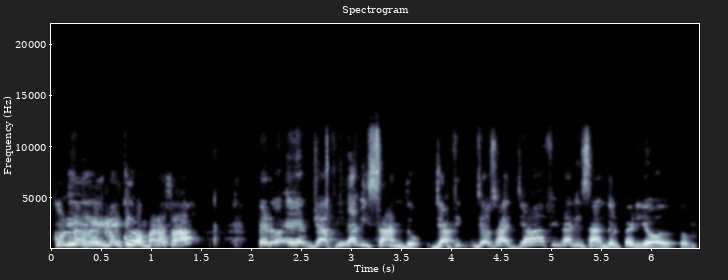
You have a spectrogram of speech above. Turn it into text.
¿Con la Eh, regla y quedó embarazada? pero eh, ya finalizando, ya, ya, o sea, ya finalizando el periodo.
